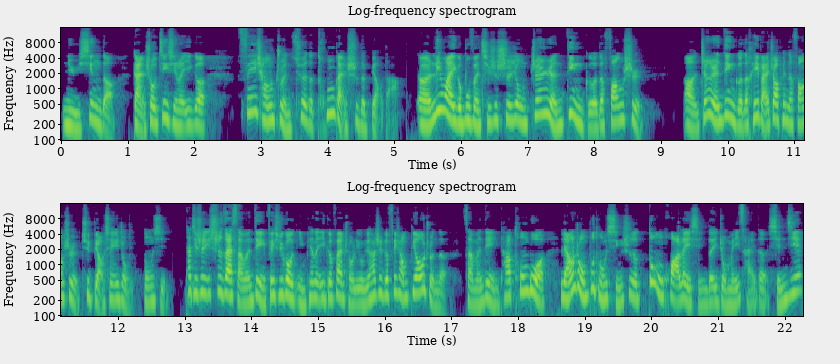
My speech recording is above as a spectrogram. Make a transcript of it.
女性的感受进行了一个非常准确的通感式的表达。呃，另外一个部分其实是用真人定格的方式，啊、真人定格的黑白照片的方式去表现一种东西。它其实是在散文电影、非虚构影片的一个范畴里，我觉得它是一个非常标准的散文电影。它通过两种不同形式的动画类型的一种媒材的衔接，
